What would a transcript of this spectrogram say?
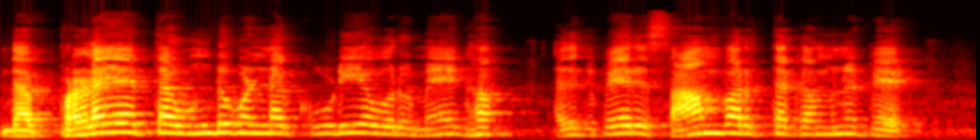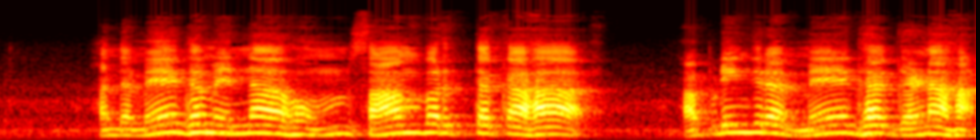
இந்த பிரளயத்தை உண்டு பண்ணக்கூடிய ஒரு மேகம் அதுக்கு பேர் சாம்பர்த்தகம்னு பேர். அந்த மேகம் என்ன ஆகும் சாம்பர்த்தகா அப்படிங்கிற மேக கணகா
